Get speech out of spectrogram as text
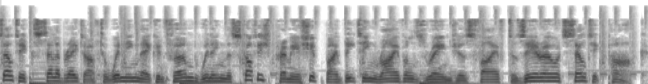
Celtic celebrate after winning they confirmed winning the Scottish Premiership by beating rivals Rangers 5-0 at Celtic Park.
